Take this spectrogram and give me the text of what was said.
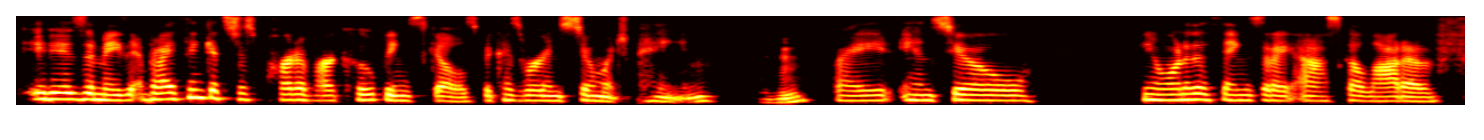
It is amazing. But I think it's just part of our coping skills because we're in so much pain. Mm-hmm. Right. And so, you know, one of the things that I ask a lot of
